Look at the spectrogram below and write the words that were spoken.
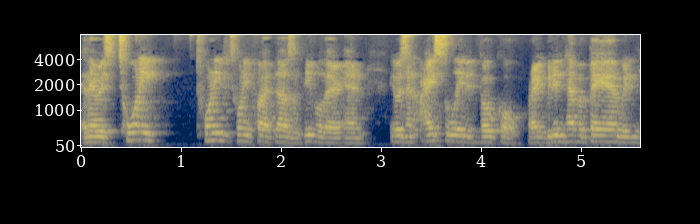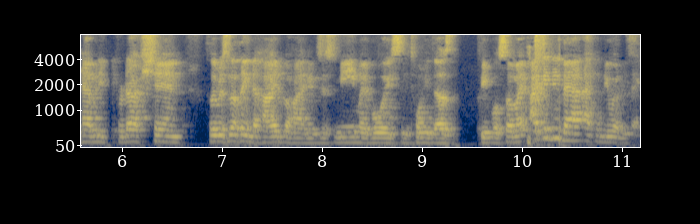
And there was 20, 20 to 25,000 people there. And it was an isolated vocal, right? We didn't have a band, we didn't have any production, so there was nothing to hide behind. It was just me, my voice, and twenty thousand people. So I'm like, I can do that. I can do anything.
